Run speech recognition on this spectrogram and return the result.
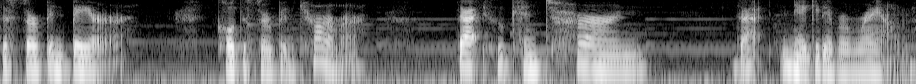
the serpent bearer, called the serpent charmer, that who can turn that negative around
